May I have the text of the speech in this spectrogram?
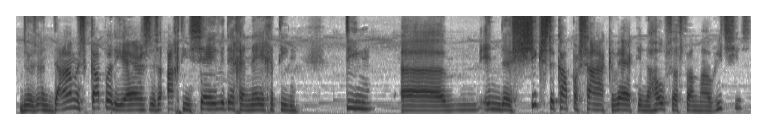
Dus een dameskapper die ergens tussen 1870 en 1910 uh, in de chicste kapperszaken werkte in de hoofdstad van Mauritius.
